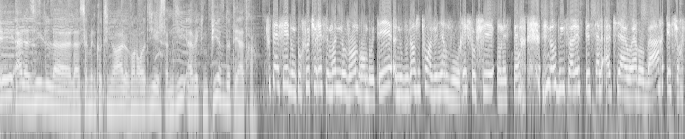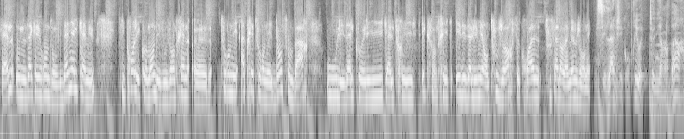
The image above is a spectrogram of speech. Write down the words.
Et à l'Asile, la, la semaine continuera le vendredi et le samedi avec une pièce de théâtre. Tout à fait. Donc pour clôturer ce mois de novembre en beauté, nous vous invitons à venir vous réchauffer, on espère, lors d'une soirée spéciale Happy Hour au bar et sur scène où nous accueillerons donc Daniel Camus qui prend les commandes et vous entraîne euh, tournée après tournée dans son bar où les alcooliques, altruistes, excentriques et des allumés en tout genre se croisent, tout ça dans la même journée. C'est là que j'ai compris, ouais, tenir un bar,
